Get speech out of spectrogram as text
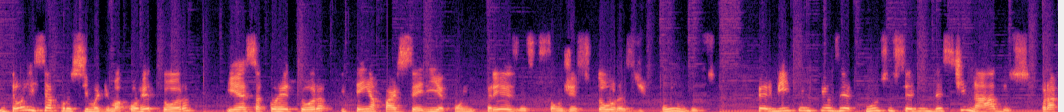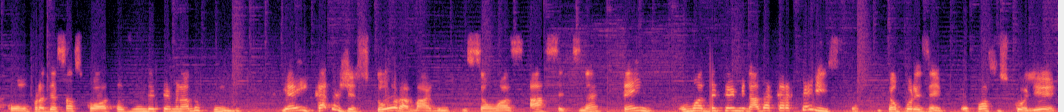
Então, ele se aproxima de uma corretora e essa corretora, que tem a parceria com empresas que são gestoras de fundos, permitem que os recursos sejam destinados para a compra dessas cotas em um determinado fundo. E aí, cada gestora, Magno, que são as assets, né, tem uma determinada característica. Então, por exemplo, eu posso escolher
